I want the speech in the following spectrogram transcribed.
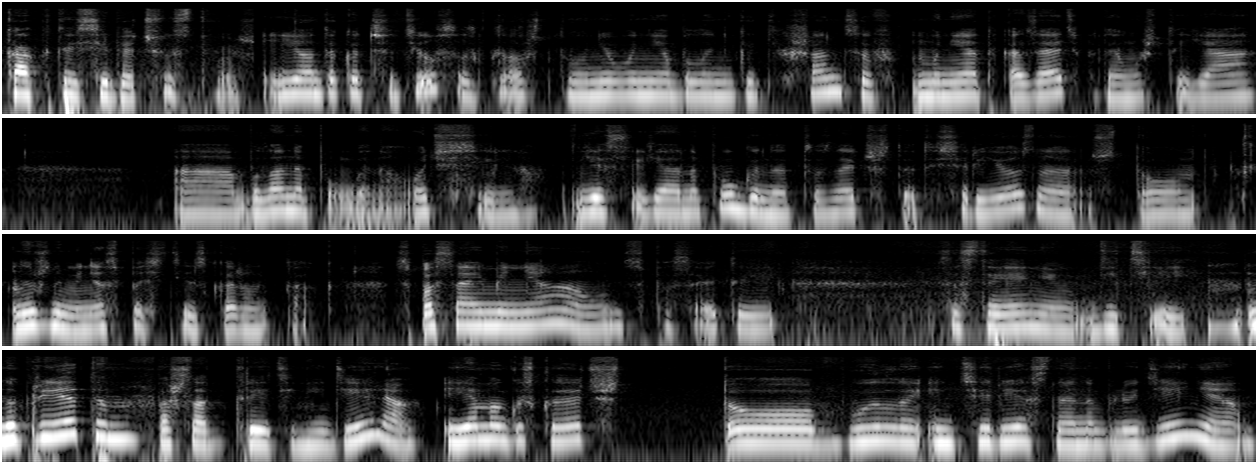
как ты себя чувствуешь. И он так отшутился, сказал, что у него не было никаких шансов мне отказать, потому что я а, была напугана очень сильно. Если я напугана, то значит, что это серьезно, что нужно меня спасти, скажем так. Спасая меня, он спасает и состояние детей. Но при этом пошла третья неделя, и я могу сказать, что то было интересное наблюдение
